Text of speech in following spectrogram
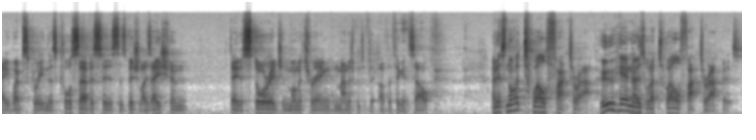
a web screen. There's core services, there's visualization, data storage and monitoring and management of the, of the thing itself. And it's not a 12-factor app. Who here knows what a 12-factor app is?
